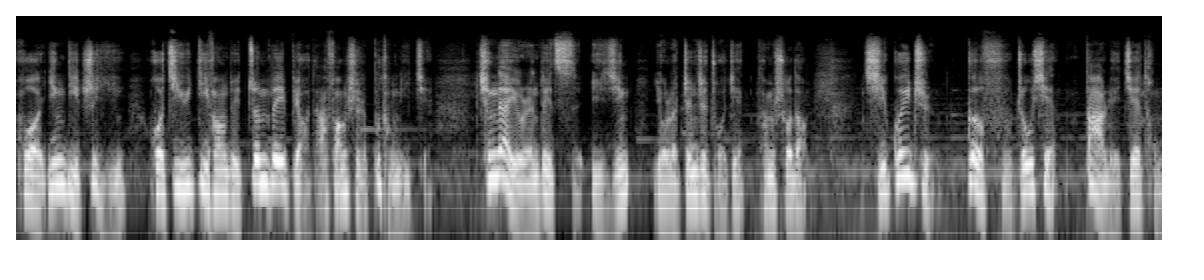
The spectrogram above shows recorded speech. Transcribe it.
或因地制宜，或基于地方对尊卑表达方式的不同理解。清代有人对此已经有了真知灼见，他们说道：其规制。各府州县大略皆同，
